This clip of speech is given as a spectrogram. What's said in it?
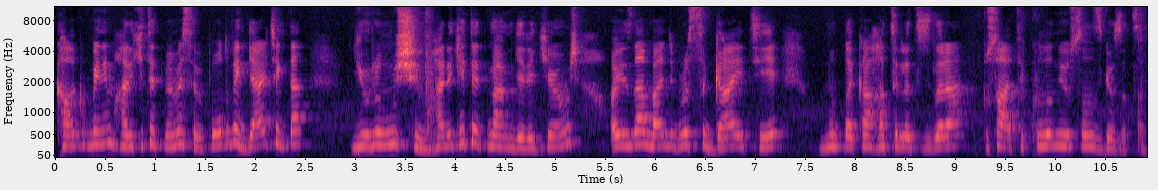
kalkıp benim hareket etmeme sebep oldu ve gerçekten yorulmuşum, hareket etmem gerekiyormuş. O yüzden bence burası gayet iyi. Mutlaka hatırlatıcılara bu saati kullanıyorsanız göz atın.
